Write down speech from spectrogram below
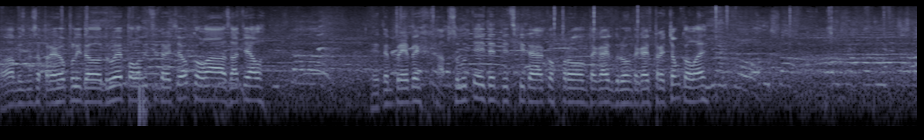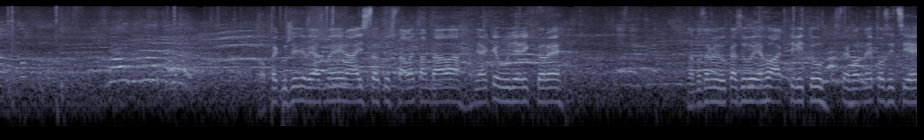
No a my sme sa prehopli do druhej polovici tretieho kola a zatiaľ je ten priebeh absolútne identický, tak ako v prvom, tak aj v druhom, tak aj v treťom kole. Opek už ide viac menej na istotu, stále tam dáva nejaké údery, ktoré samozrejme ukazujú jeho aktivitu z tej hornej pozície.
